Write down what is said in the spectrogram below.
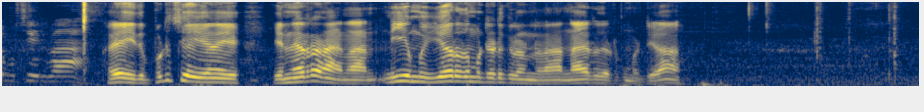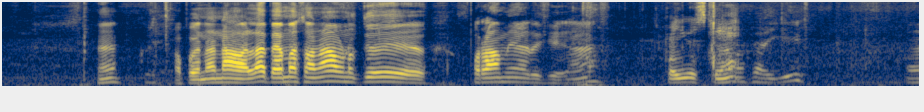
பிடிச்சிருவா ஏய் இது பிடிச்சி என்ன நான் நான் நீ ஏறதை மட்டும் எடுக்கிறேன் நான் ஏறது எடுக்க மாட்டியா? ஆ? அப்போ என்ன நான் எல்லாம் ஃபேமஸ் ஆனால் உனக்கு பொறாமையாக இருக்கு ஆ? கை வச்சிட்டேன். ஆ,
